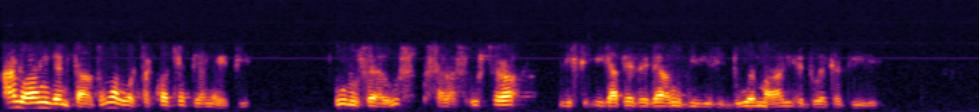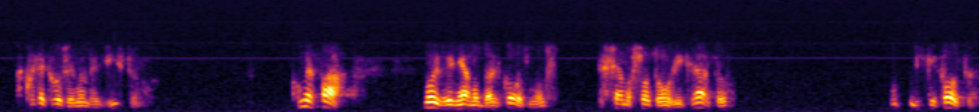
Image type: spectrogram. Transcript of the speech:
Allora hanno inventato una volta quattro pianeti, uno Zeus, Sarasustra, gli, gli pianeti hanno divisi due mali e due cattivi. Ma quelle cose non esistono. Come fa? Noi veniamo dal cosmos e siamo sotto un ricatto? Di che cosa?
